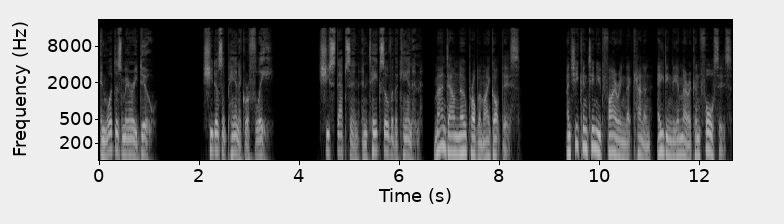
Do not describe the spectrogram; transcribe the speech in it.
And what does Mary do? She doesn't panic or flee. She steps in and takes over the cannon. Man down, no problem, I got this. And she continued firing that cannon, aiding the American forces.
